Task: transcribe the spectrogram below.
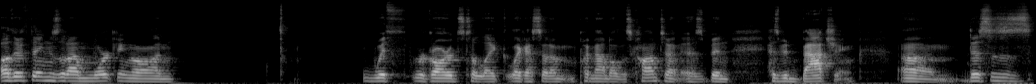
other things that I'm working on with regards to like like I said, I'm putting out all this content has been has been batching. Um, this is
